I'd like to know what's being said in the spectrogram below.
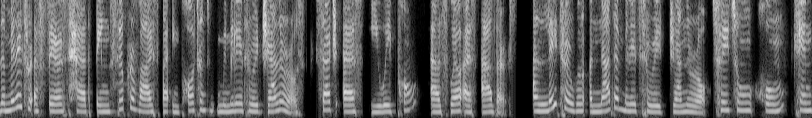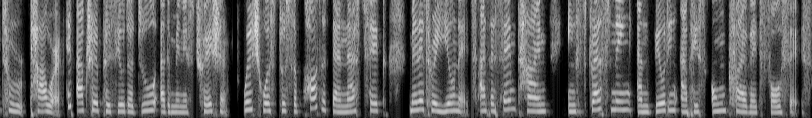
the military affairs had been supervised by important military generals such as Yi Weipeng, as well as others. And later, when another military general, Cui Zonghong, came to power, he actually pursued a dual administration, which was to support the dynastic military units at the same time in strengthening and building up his own private forces.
